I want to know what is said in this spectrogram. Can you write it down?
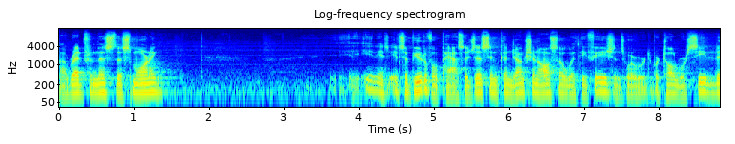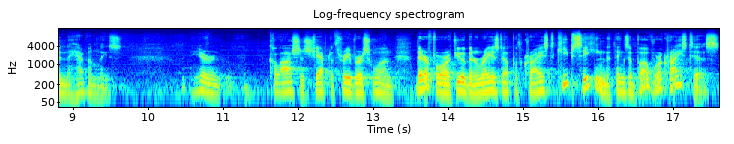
uh, read from this this morning. it's a beautiful passage. This in conjunction also with Ephesians, where we're told we're seated in the heavenlies. Here in Colossians chapter 3, verse 1 Therefore, if you have been raised up with Christ, keep seeking the things above where Christ is,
